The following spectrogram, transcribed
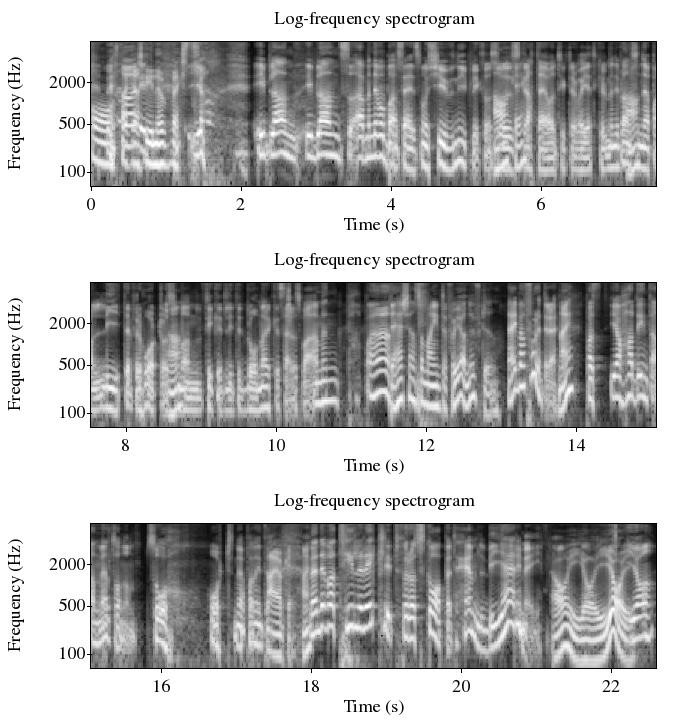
Åh, stackars Hör din uppväxt. Ja, ibland, ibland så, ja, men det var bara så här små tjuvnyp liksom, så Ja, okej. skrattade jag och tyckte det var jättekul. Men ibland Ja. så nöp han lite för hårt och så man fick ett litet blåmärke så här och så bara, ja men pappa. Det här känns som man inte får göra nu för tiden. Nej, man får inte det. Nej. Fast jag hade inte anmält honom. Så hårt nöp han inte. Nej, okej. Nej. Men det var tillräckligt för att skapa ett hämndbegär i mig. Oj, oj, oj. Ja,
